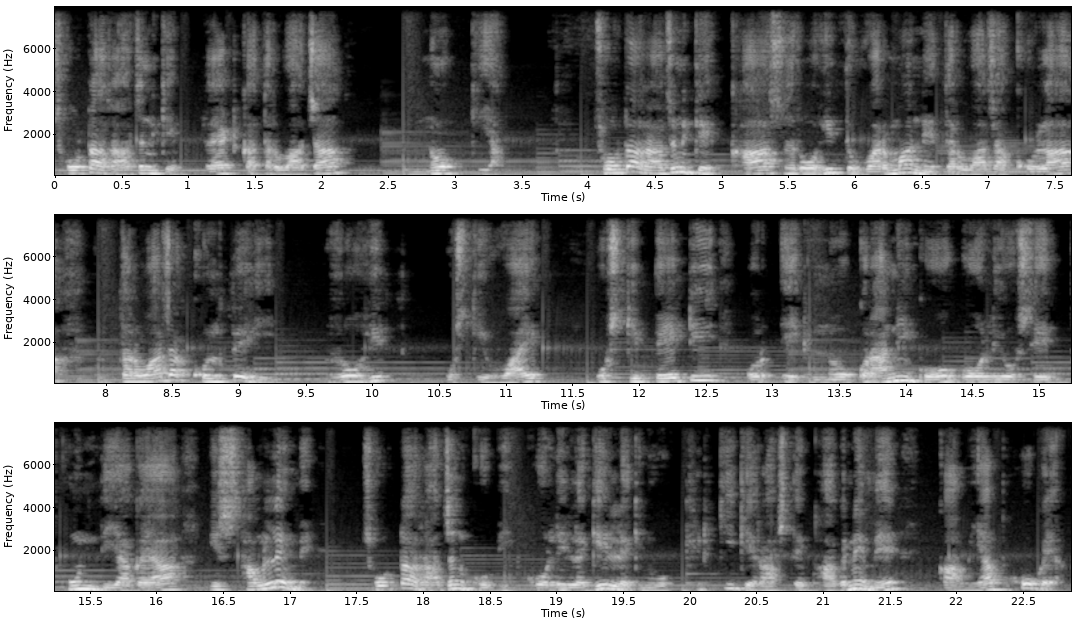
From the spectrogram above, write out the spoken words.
छोटा राजन के फ्लैट का दरवाज़ा नॉक किया। छोटा राजन के खास रोहित वर्मा ने दरवाज़ा खोला। दरवाज़ा खुलते ही रोहित, उसकी वाइफ उसकी बेटी और एक नौकरानी को गोलियों से भून दिया गया। इस हमले में छोटा राजन को भी गोली लगी, लेकिन वो खिड़की के रास्ते भागने में कामयाब हो गया।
